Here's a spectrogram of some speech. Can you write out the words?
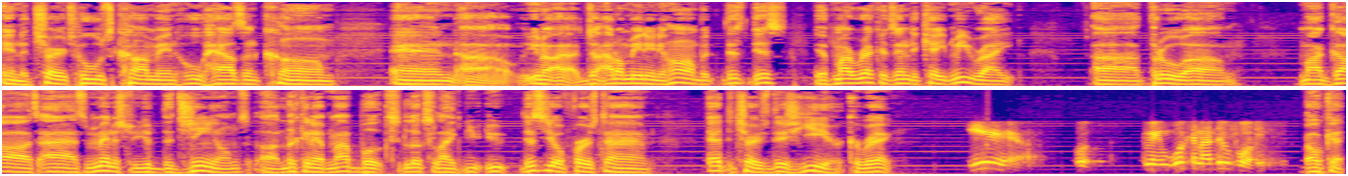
in the church who's coming who hasn't come and uh you know i, I don't mean any harm but this this if my records indicate me right uh through um my god's eyes ministry the gems uh looking at my books it looks like you, you this is your first time at the church this year correct Yeah. I mean, what can I do for you? Okay.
